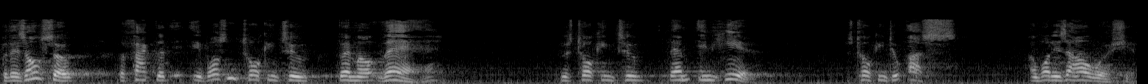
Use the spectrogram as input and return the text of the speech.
but there's also the fact that he wasn't talking to them out there, he was talking to them in here. He was talking to us. And what is our worship?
